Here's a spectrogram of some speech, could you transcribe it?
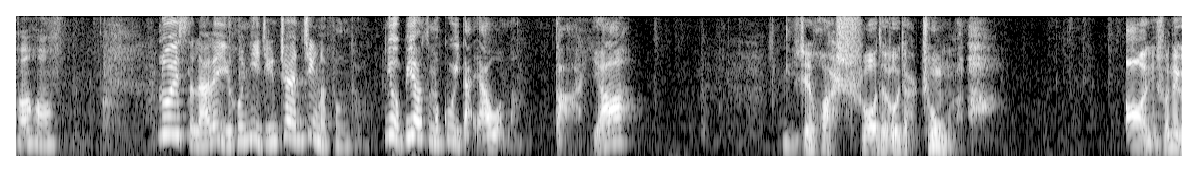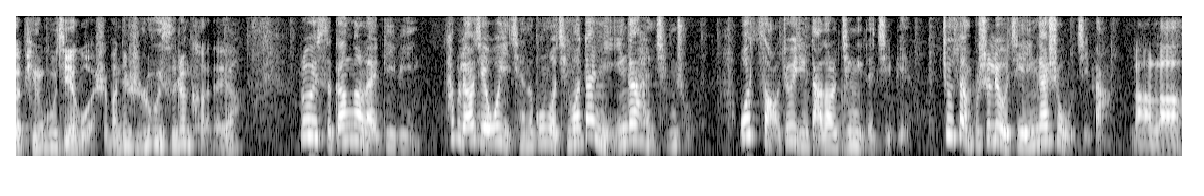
王红，路易斯来了以后，你已经占尽了风头，你有必要这么故意打压我吗？打压？你这话说的有点重了吧？哦，你说那个评估结果是吧？那是路易斯认可的呀。路易斯刚刚来 DB，他不了解我以前的工作情况，但你应该很清楚，我早就已经达到了经理的级别，就算不是六级，也应该是五级吧。拉拉，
